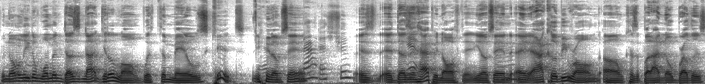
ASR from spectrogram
but normally the woman does not get along with the male's kids. You know what I'm saying? Nah, that's true. It's, it doesn't Yeah. happen often. You know what I'm saying? Mm-hmm. And I could be wrong, um, because but I know brothers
